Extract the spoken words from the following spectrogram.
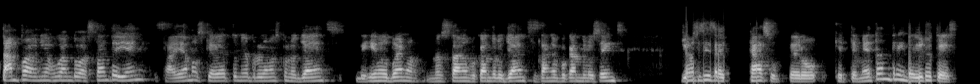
Tampa venía jugando bastante bien. Sabíamos que había tenido problemas con los Giants. Dijimos, bueno, no se están enfocando los Giants, se están enfocando los Saints. Yo no sé si es el caso, pero que te metan 38-3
